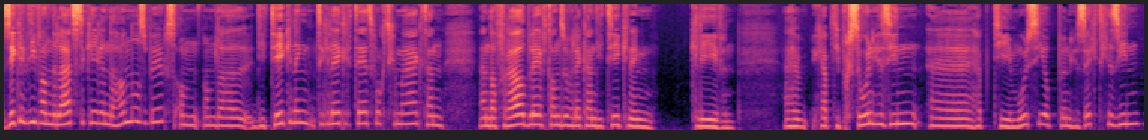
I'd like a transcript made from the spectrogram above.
zeker die van de laatste keer in de handelsbeurs, om, omdat die tekening tegelijkertijd wordt gemaakt en, en dat verhaal blijft dan zo gelijk aan die tekening kleven. En je, je hebt die persoon gezien, eh, je hebt die emotie op hun gezicht gezien,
